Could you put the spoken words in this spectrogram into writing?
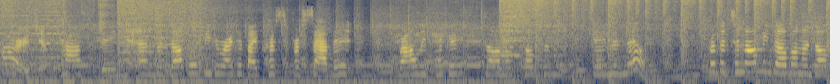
charge of casting, and the dub will be directed by Christopher Sabat, Riley Pickett, Donald Tilton, Damon Mill. For the Toonami dub on Adult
